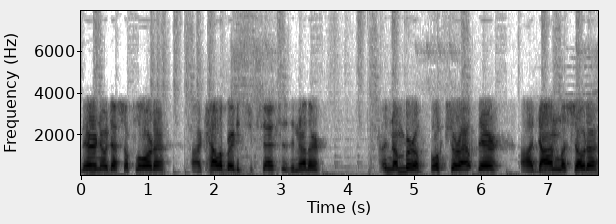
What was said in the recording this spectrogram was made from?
They're in Odessa, Florida. Uh, Calibrated Success is another. A number of books are out there. Uh, Don Lasota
